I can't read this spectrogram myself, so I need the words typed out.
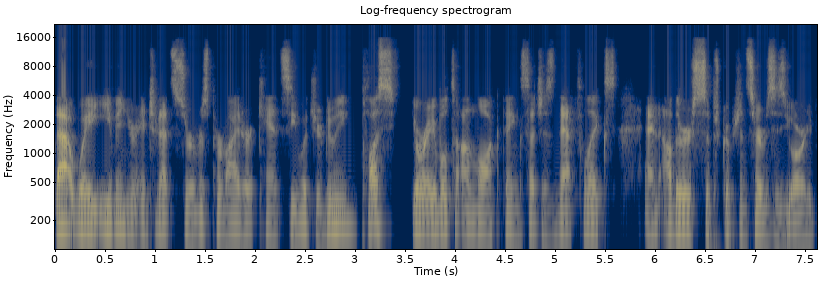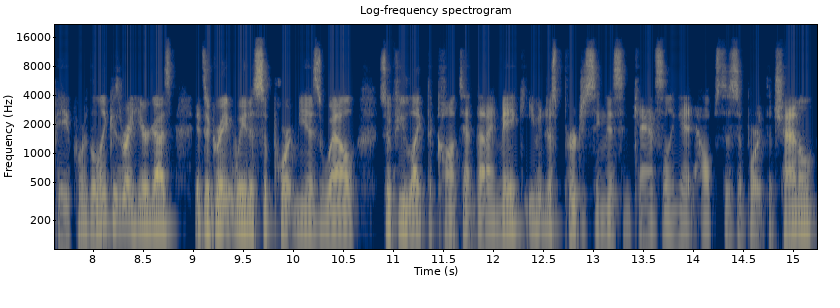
That way, even your internet service provider can't see what you're doing. Plus, you're able to unlock things such as Netflix and other subscription services you already pay for. The link is right here, guys. It's a great way to support me as well. So if you like the content that I make, even just purchasing this and canceling it helps to support the channel.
